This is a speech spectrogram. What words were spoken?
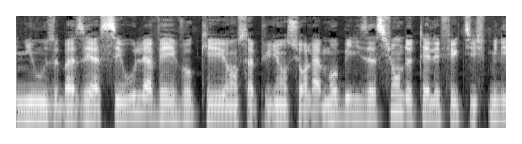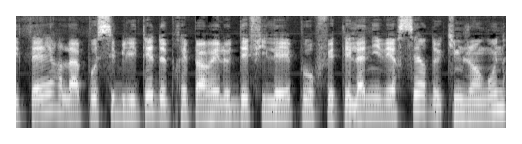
News basé à Séoul avait évoqué, en s'appuyant sur la mobilisation de tels effectifs militaires, la possibilité de préparer le défilé pour fêter l'anniversaire de Kim Jong-un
